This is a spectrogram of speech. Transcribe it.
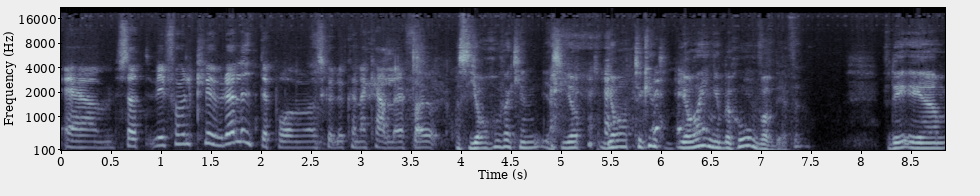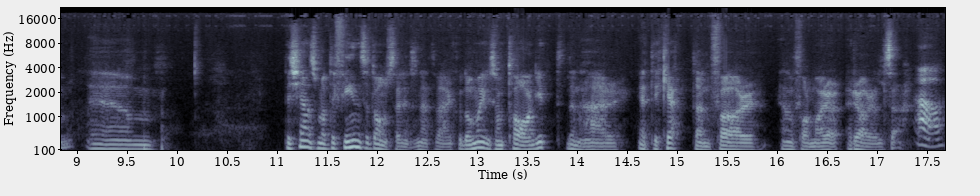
Ehm, så att vi får väl klura lite på vad man skulle kunna kalla det för. Alltså jag har verkligen, alltså jag, jag tycker inte, jag har ingen behov av det. För, för det är, ehm, det känns som att det finns ett omställningsnätverk och de har liksom tagit den här etiketten för en form av rö- rörelse. Ja,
